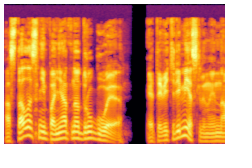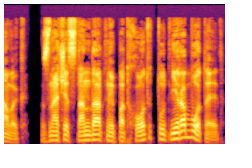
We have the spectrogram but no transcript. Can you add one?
Осталось непонятно другое. Это ведь ремесленный навык. Значит, стандартный подход тут не работает.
